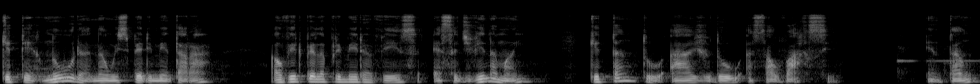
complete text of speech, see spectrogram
Que ternura não experimentará ao ver pela primeira vez essa divina mãe que tanto a ajudou a salvar-se. Então,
